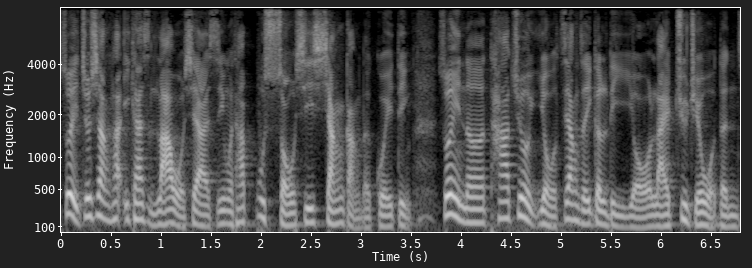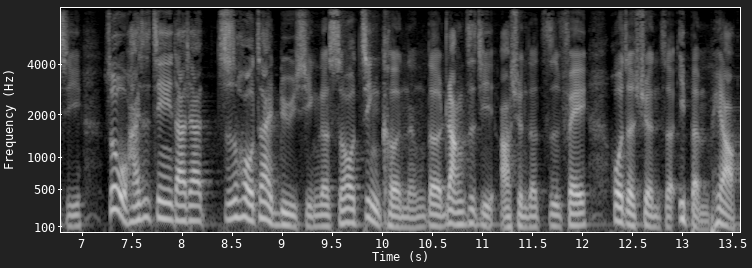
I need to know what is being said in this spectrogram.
所以就像他一开始拉我下来，是因为他不熟悉香港的规定，所以呢，他就有这样的一个理由来拒绝我登机。所以我还是建议大家之后在旅行的时候，尽可能的让自己啊选择直飞，或者选择一本票，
